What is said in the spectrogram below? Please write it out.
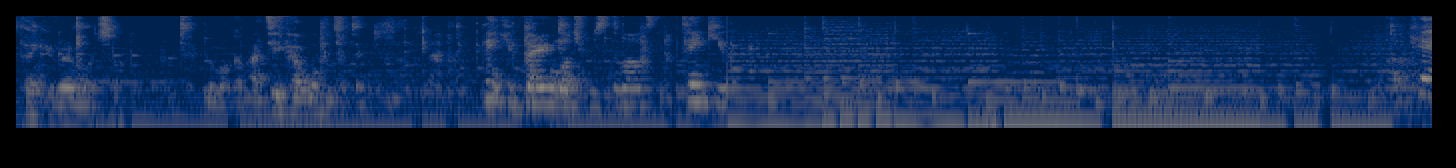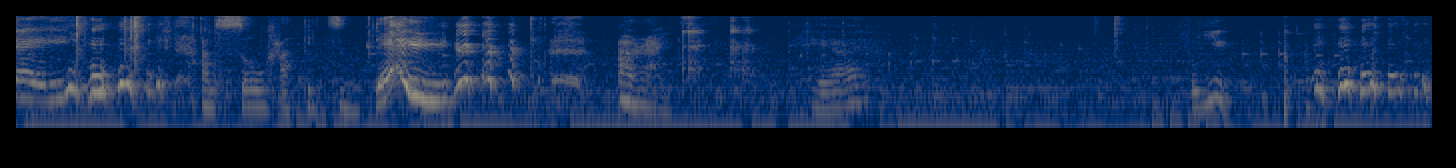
Thank you very much, sir. You're welcome. I think I'll work with your temple now. Thank you very much, Mr. Wealth. Thank you. Okay. I'm so happy today. All right. Here. For you.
